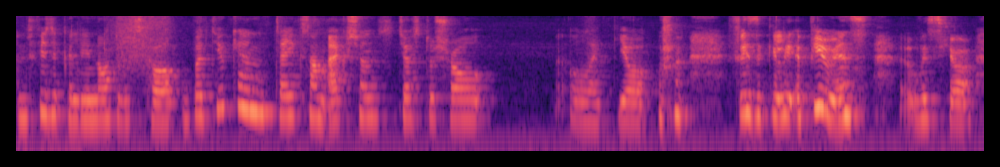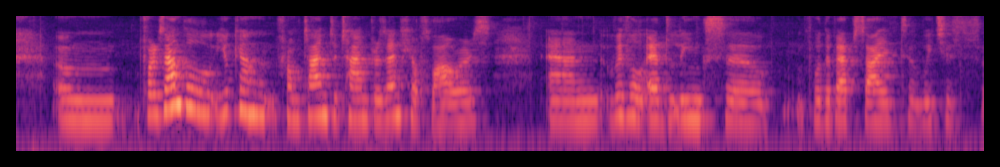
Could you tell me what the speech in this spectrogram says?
and physically not with her, but you can take some actions just to show like your physically appearance with her um, for example, you can from time to time present her flowers, and we will add links uh, for the website, which is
